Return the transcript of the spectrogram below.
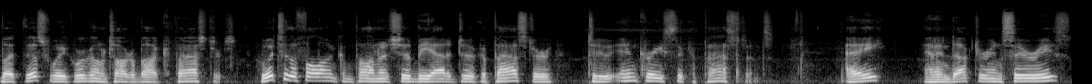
But this week we're going to talk about capacitors. Which of the following components should be added to a capacitor to increase the capacitance? A. An inductor in series.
